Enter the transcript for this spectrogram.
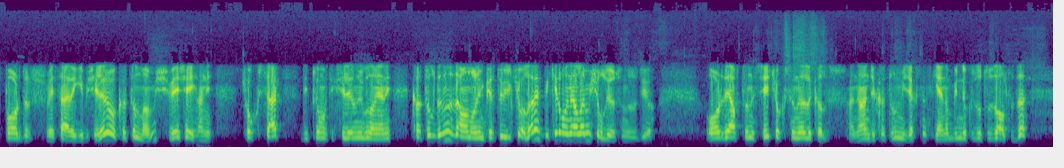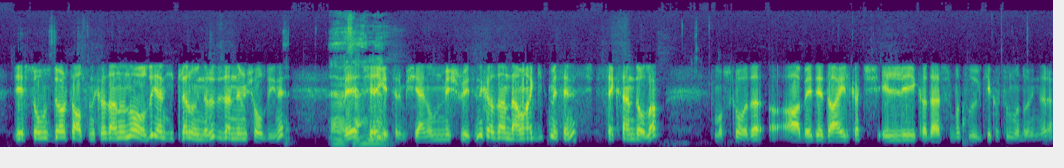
spordur vesaire gibi şeylere o katılmamış ve şey hani çok sert diplomatik şeylerin uygulama yani katıldığınız zaman olimpiyata ülke olarak bir kere onaylamış oluyorsunuz diyor. Orada yaptığınız şey çok sınırlı kalır. Hani ancak katılmayacaksınız ki yani 1936'da Jeff Owens 4 altını kazandı ne oldu? Yani Hitler oyunları düzenlemiş oldu yine. Evet, Ve aynen. şey getirmiş yani onun meşruiyetini kazandı ama gitmeseniz işte 80'de olan Moskova'da ABD dahil kaç 50 kadar batılı ülke katılmadı oyunlara.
